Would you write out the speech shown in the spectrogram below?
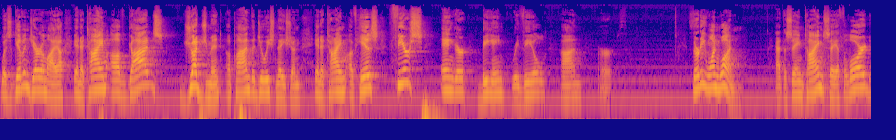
was given Jeremiah in a time of God's judgment upon the Jewish nation, in a time of his fierce anger being revealed on earth. 31 1. At the same time, saith the Lord,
